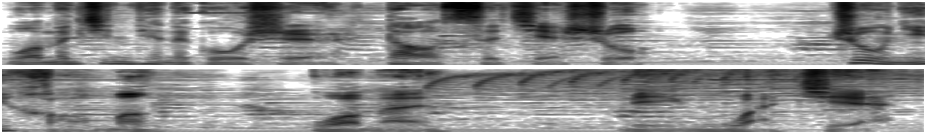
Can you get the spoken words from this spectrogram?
我们今天的故事到此结束，祝你好梦，我们明晚见。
